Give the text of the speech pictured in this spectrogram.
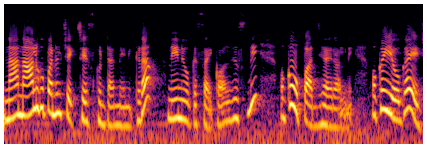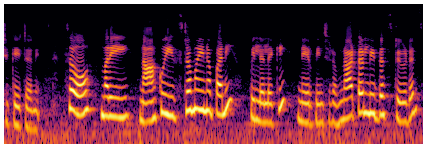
నా నాలుగు పనులు చెక్ చేసుకుంటాను నేను ఇక్కడ. నేను ఒక సైకాలజిస్ట్ని ఒక ఉపాధ్యాయురాల్ని ఒక యోగా ఎడ్యుకేటర్ని. సో మరి నాకు ఇష్టమైన పని పిల్లలకి నేర్పించడం. నాట్ ఓన్లీ ద స్టూడెంట్స్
